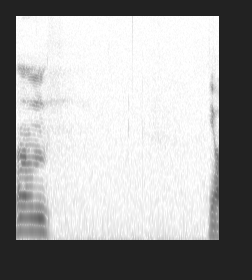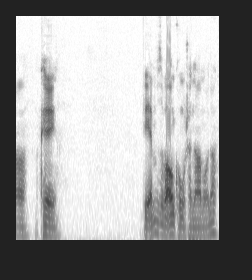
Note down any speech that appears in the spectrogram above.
Ähm. Ja, okay. WM ist aber auch ein komischer Name, oder?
